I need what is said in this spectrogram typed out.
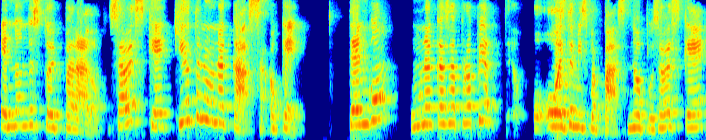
en dónde estoy parado. ¿Sabes qué? Quiero tener una casa. Ok, tengo una casa propia o, o es de mis papás. No, pues sabes qué?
